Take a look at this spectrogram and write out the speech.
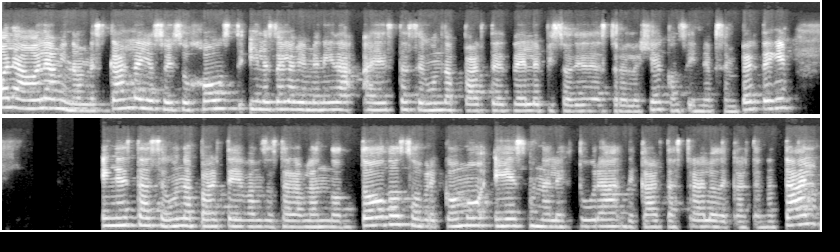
Hola, hola, mi nombre es Carla, yo soy su host y les doy la bienvenida a esta segunda parte del episodio de astrología con Zeynep Sempertegui. En esta segunda parte vamos a estar hablando todo sobre cómo es una lectura de carta astral o de carta natal,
